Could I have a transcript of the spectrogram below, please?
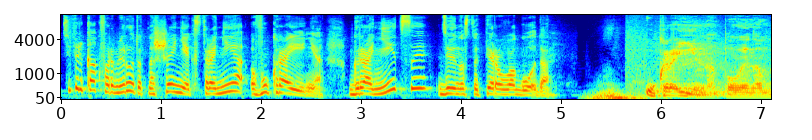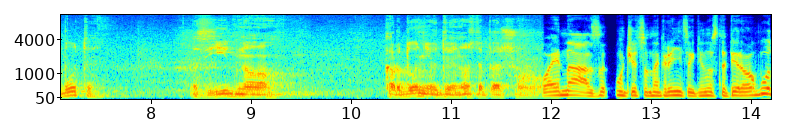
Теперь как формируют отношение к стране в Украине? Границы 91 -го года. Україна повинна бути згідно кордонів 91-го року. Війна закінчиться на границях 91-го року.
